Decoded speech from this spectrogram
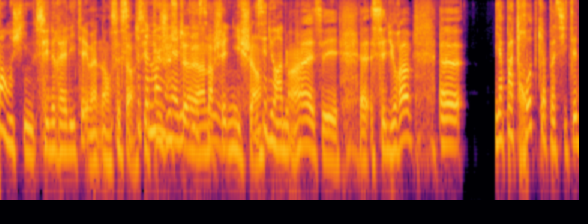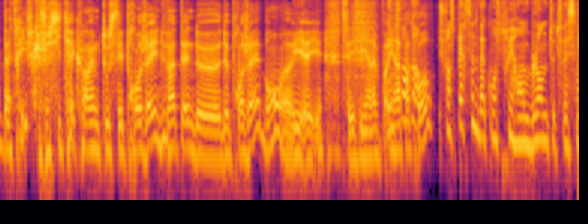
en Chine. C'est une réalité maintenant, c'est ça. c'est plus juste réalité, un marché de niche. hein. C'est durable. Ouais, c'est euh, durable. Euh, il n'y a pas trop de capacité de batterie, parce que je citais quand même tous ces projets, une vingtaine de, de projets. Bon, euh, il y, c'est- il y en a, y en a pas encore, trop. Je pense que personne ne va construire en blanc de toute façon.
